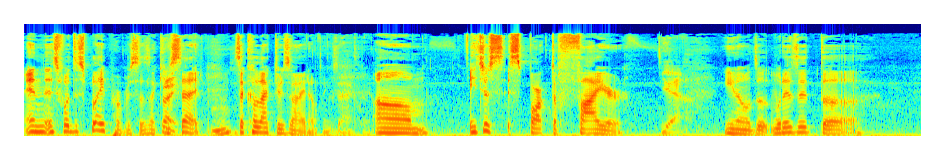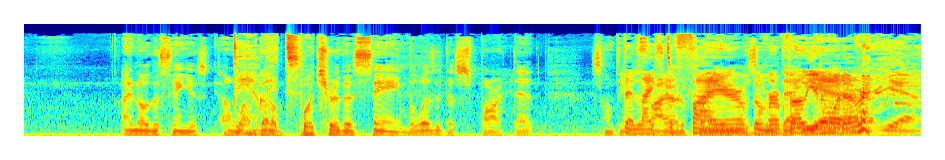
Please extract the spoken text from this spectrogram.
and it's for display purposes, like you Right. said. Mhm. It's a collector's item. Exactly. Um, it just sparked a fire. yeah. You know, the what is it? The I know the saying is. I'm, I'm gonna it. butcher the saying, but was it the spark that something That lights fire the fire of the like rebellion or Yeah, whatever? Yeah.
